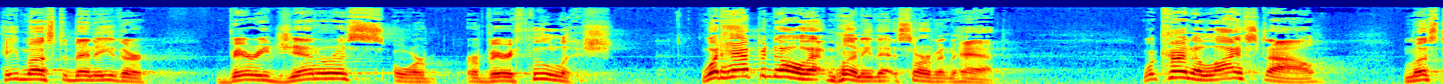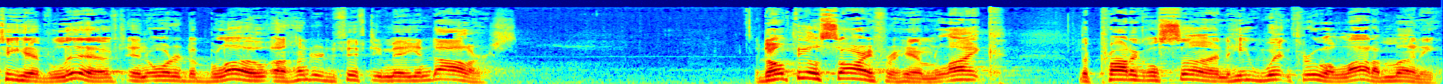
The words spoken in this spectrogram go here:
He must have been either very generous or, or very foolish. What happened to all that money that servant had? What kind of lifestyle must he have lived in order to blow $150 million? Don't feel sorry for him. Like the prodigal son, he went through a lot of money.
